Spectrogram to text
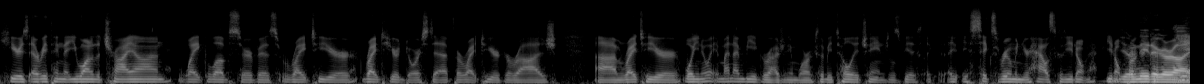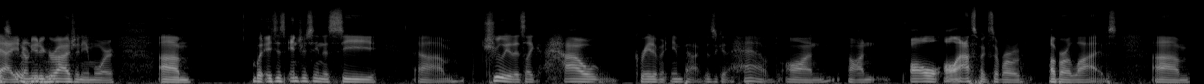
here's everything that you wanted to try on white glove service right to your right to your doorstep or right to your garage um, right to your well you know what? It might not be a garage anymore because it'll be totally changed. It'll be like a, a six room in your house because you don't you don't, You don't need a garage. yeah you don't need a garage anymore. Um, but it's just interesting to see um, truly that's like how great of an impact this is going to have on on all all aspects of our of our lives. Um,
